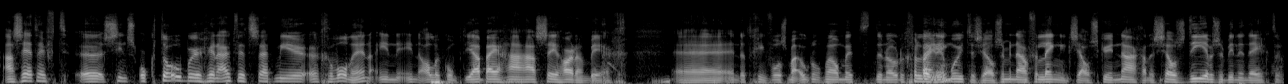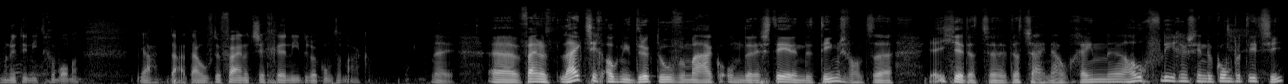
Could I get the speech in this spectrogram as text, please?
AZ heeft eh, sinds oktober geen uitwedstrijd meer eh, gewonnen hè, in, in alle competities. Ja, bij HHC Hardenberg. Eh, en dat ging volgens mij ook nog wel met de nodige pijn en moeite zelfs. En met nou verlenging zelfs kun je nagaan. Dus zelfs die hebben ze binnen 90 minuten niet gewonnen. Ja, daar, daar hoeft de Feyenoord zich niet druk om te maken. Nee. Eh Feyenoord lijkt zich ook niet druk te hoeven maken om de resterende teams. Want eh, jeetje, dat, eh, dat zijn nou geen eh, hoogvliegers in de competitie.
